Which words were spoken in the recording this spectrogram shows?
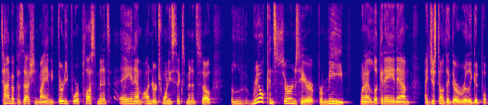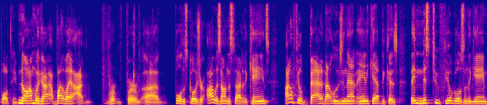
Time of possession, Miami 34 plus minutes, A&M under 26 minutes. So real concerns here for me when I look at A&M. I just don't think they're a really good football team. No, I'm with you. I- By the way, I for, for uh, full disclosure, I was on the side of the Canes. I don't feel bad about losing that handicap because they missed two field goals in the game.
